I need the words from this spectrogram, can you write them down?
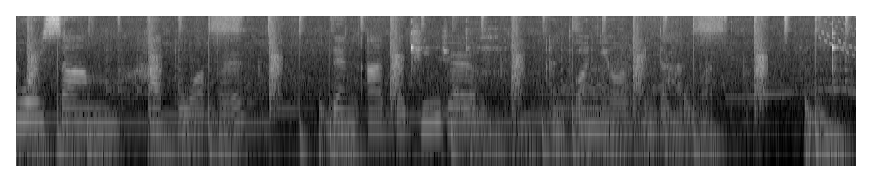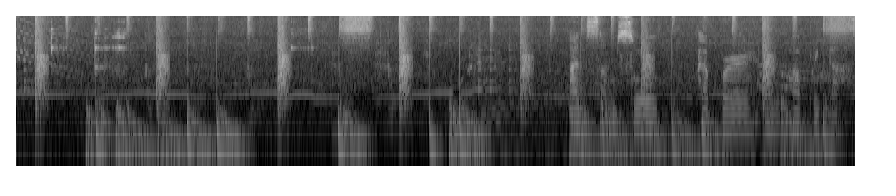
Pour some hot water, then add the ginger and onion in the hot pot. Add some salt, pepper, and paprika.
